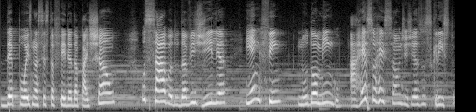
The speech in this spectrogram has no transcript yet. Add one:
depois na sexta-feira da Paixão, o sábado da Vigília e, enfim, no domingo, a ressurreição de Jesus Cristo,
